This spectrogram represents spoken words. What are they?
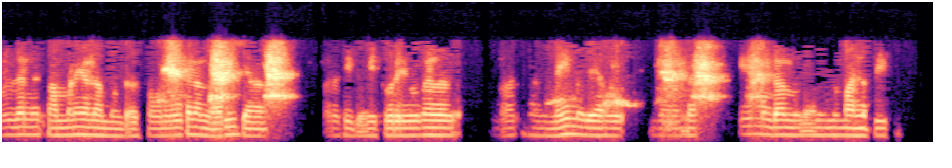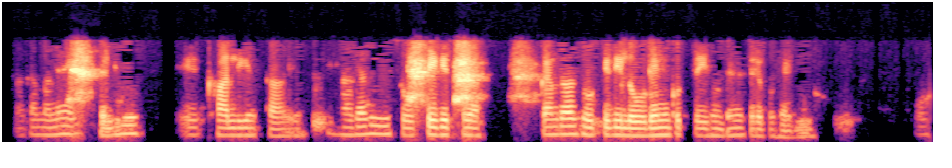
ਉਸ ਦਿਨ ਸਾਹਮਣੇ ਵਾਲਾ ਮੁੰਡਾ ਸੋਨੂੰ ਉਹ ਕਹਿੰਦਾ ਮੈਂ ਵੀ ਜਾ ਪਰ ਅਸੀਂ ਗਏ ਤੁਰੇ ਉਹ ਕਹਿੰਦਾ ਬਾਅਦ 'ਚ ਸਾਨੂੰ ਨਹੀਂ ਮਿਲਿਆ ਉਹ ਜਾਂਦਾ ਇਹ ਮੁੰਡਾ ਮਿਲਿਆ ਮੈਨੂੰ ਮਨਪ੍ਰੀਤ। ਮੈਂ ਕਿਹਾ ਮਨੇ ਚੱਲੀਏ। ਇਹ ਖਾਲੀ ਹੱਥ ਆ ਗਿਆ। ਮੈਂ ਕਿਹਾ ਵੀ ਸੋਟੀ ਕਿੱਥੇ ਆ? ਕਹਿੰਦਾ ਸੋਟੀ ਦੀ ਲੋੜ ਹੀ ਨਹੀਂ ਕੁੱਤੇ ਹੀ ਹੁੰਦੇ ਨੇ ਤੇਰੇ ਕੋਲ ਹੈਗੀ ਆ। ਉਸ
